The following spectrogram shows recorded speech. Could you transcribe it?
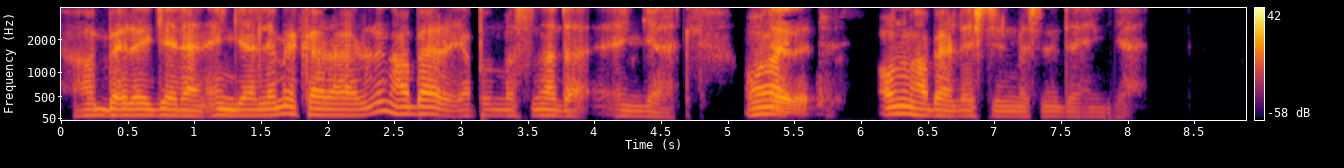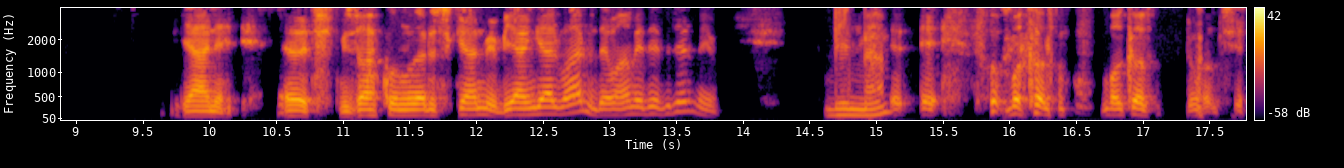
habere gelen engelleme kararının haber yapılmasına da engel. Ona evet. onun haberleştirilmesine de engel. Yani evet mizah konuları tükenmiyor. Bir engel var mı? Devam edebilir miyim? Bilmem. E, e, bakalım, bakalım ne olacak.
